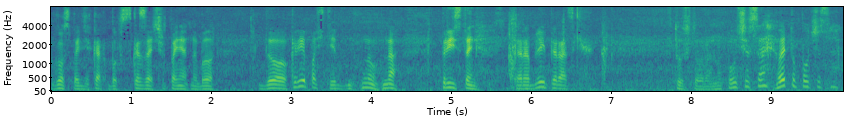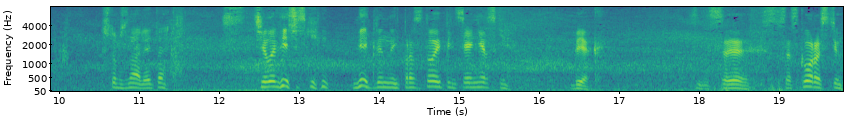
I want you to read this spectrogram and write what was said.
господи, как бы сказать, чтобы понятно было, до крепости, ну, на пристань кораблей пиратских в ту сторону. Полчаса, в эту полчаса, чтобы знали, это человеческий, медленный, простой пенсионерский бег с, со скоростью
